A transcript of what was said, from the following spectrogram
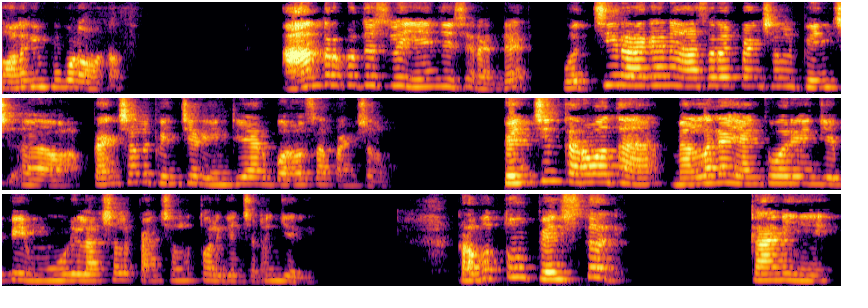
తొలగింపు కూడా ఉంటుంది. ఆంధ్రప్రదేశ్లో ఏం చేశారంటే వచ్చి రాగానే ఆసరా పెన్షన్లు పెంచి పెన్షన్లు పెంచారు ఎన్టీఆర్ భరోసా పెన్షన్లు. పెంచిన తర్వాత మెల్లగా ఎంక్వైరీ అని చెప్పి మూడు లక్షల పెన్షన్లు తొలగించడం జరిగింది. ప్రభుత్వం పెంచుతుంది కానీ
